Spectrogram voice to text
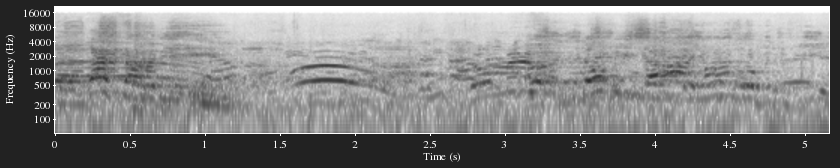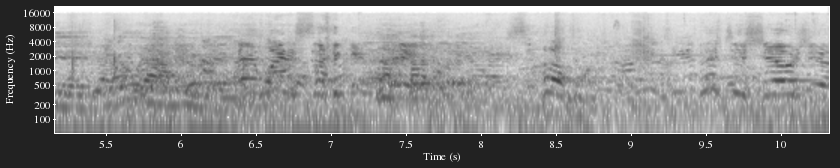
That's gotta be easy. Don't, don't be shy. You might as well put your feet in. You're going down anyway. Hey, wait a second. Hey, so, that just shows you.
